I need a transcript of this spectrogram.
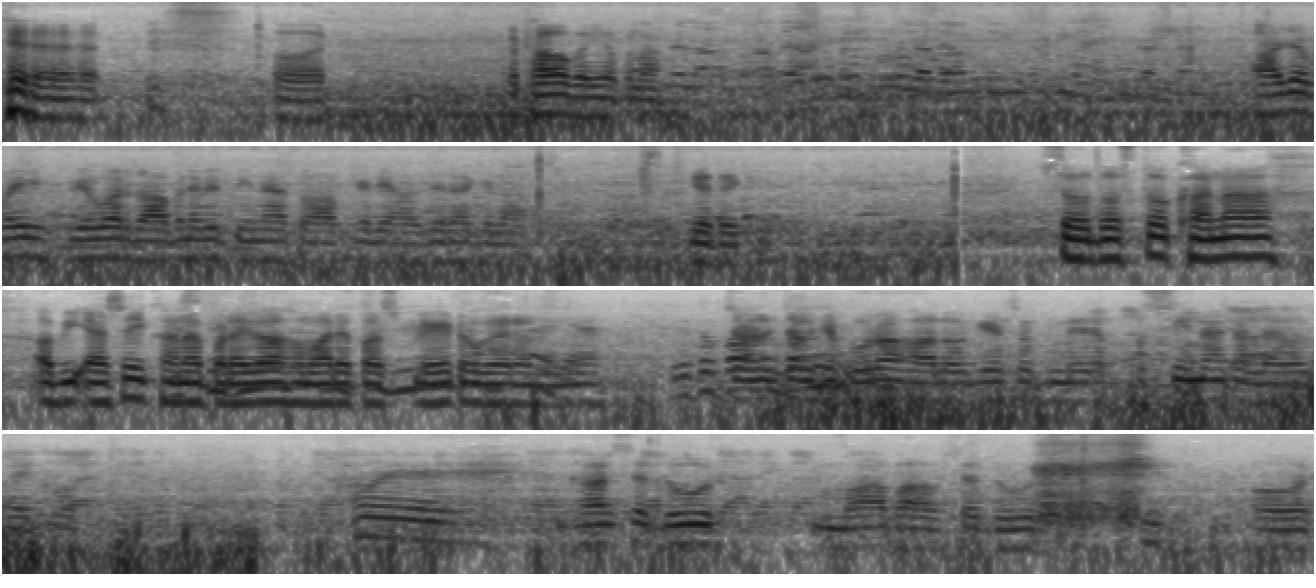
और उठाओ भाई अपना। आ जाओ भाई व्यूवर्स आपने भी पीना है तो आपके लिए हाजिर है गिलास। ये देखिए। सो so, दोस्तों खाना अभी ऐसे ही खाना पड़ेगा हमारे पास प्लेट वगैरह नहीं है। चल चल के बुरा हाल हो गया सब मेरा पसीना का लेवल देखो। घर से दूर माँ बाप से दूर। और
